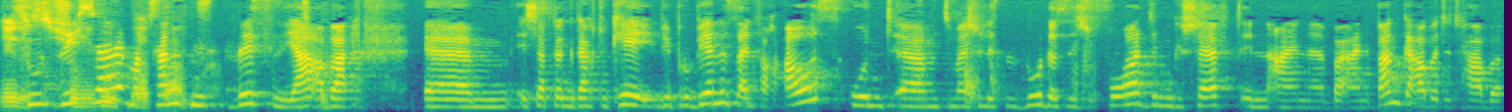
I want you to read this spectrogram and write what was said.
nee, zu sicher. Man kann es nicht wissen, ja, aber ähm, ich habe dann gedacht, okay, wir probieren es einfach aus. Und ähm, zum Beispiel ist es so, dass ich vor dem Geschäft in eine, bei einer Bank gearbeitet habe.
